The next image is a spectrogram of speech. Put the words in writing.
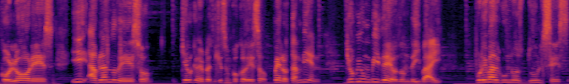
colores. Y hablando de eso, quiero que me platiques un poco de eso, pero también yo vi un video donde Ibai prueba algunos dulces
